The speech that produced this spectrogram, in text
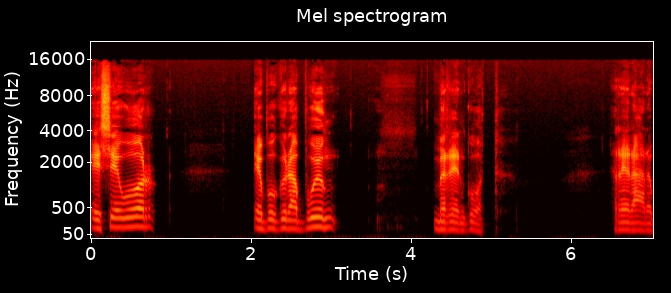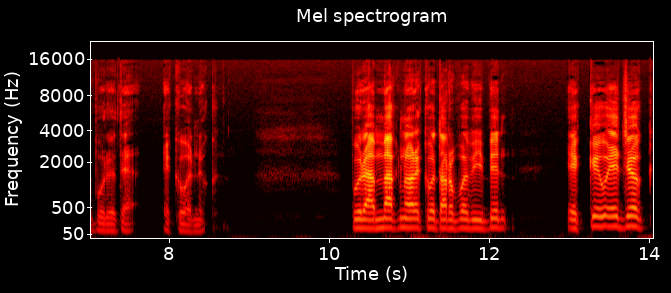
Ese war ebu gura puyung meren kot. Reran ebur yueta ekewe. Pura magnore kotar pebibin, bibin ekewe ejok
